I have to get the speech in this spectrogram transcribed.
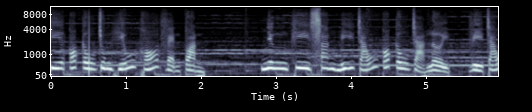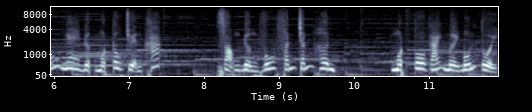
kia có câu trung hiếu khó vẹn toàn. Nhưng khi sang mỹ cháu có câu trả lời, vì cháu nghe được một câu chuyện khác. Giọng đường vũ phấn chấn hơn. Một cô gái mười bốn tuổi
